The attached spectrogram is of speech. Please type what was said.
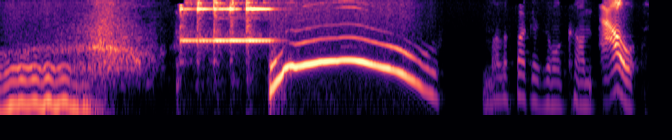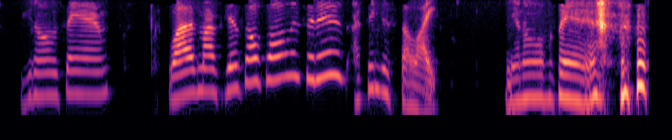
Ooh. Ooh. Motherfuckers gonna come out. You know what I'm saying? Why is my skin so flawless? It is. I think it's the light. You know what I'm saying?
